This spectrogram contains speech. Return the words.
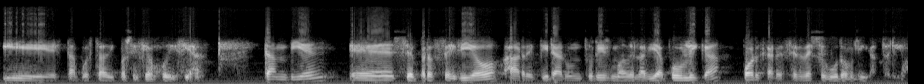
Y está puesto a disposición judicial. También eh, se procedió a retirar un turismo de la vía pública por carecer de seguro obligatorio.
